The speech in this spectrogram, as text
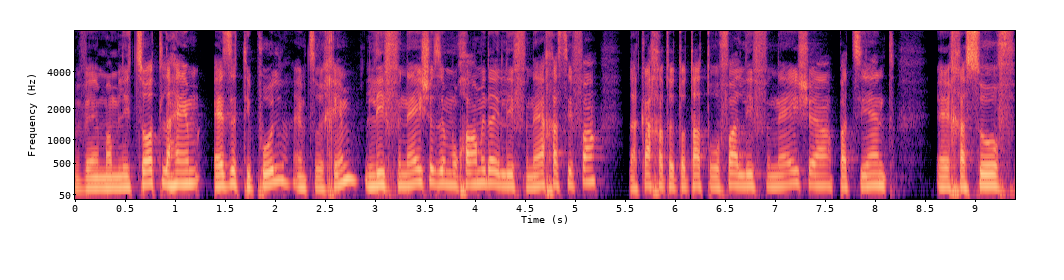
וממליצות להם איזה טיפול הם צריכים, לפני שזה מאוחר מדי, לפני החשיפה, לקחת את אותה תרופה לפני שהפציינט אה, חשוף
